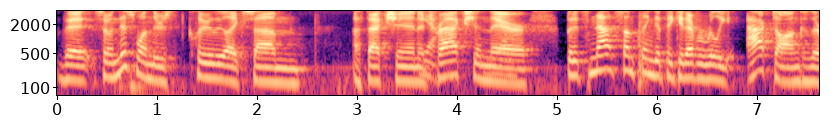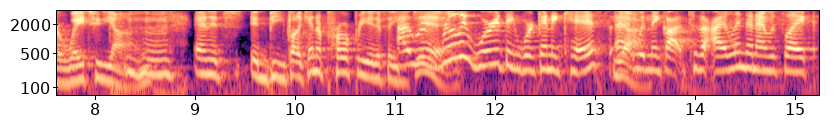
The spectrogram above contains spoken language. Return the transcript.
the so in this one there's clearly like some affection, Yeah. attraction there, but it's not something that they could ever really act on because they're way too young, and it's it'd be like inappropriate if they Mm-hmm. I was really worried they were gonna kiss at- Yeah. when they got to the island, and I was like.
